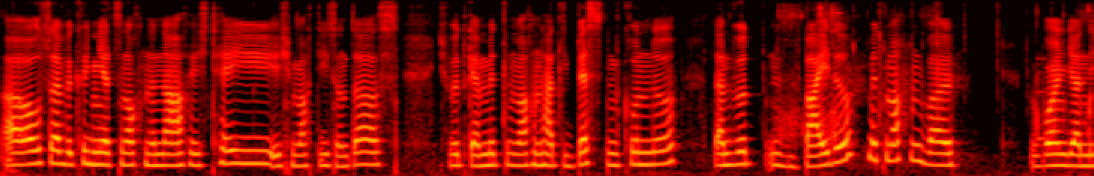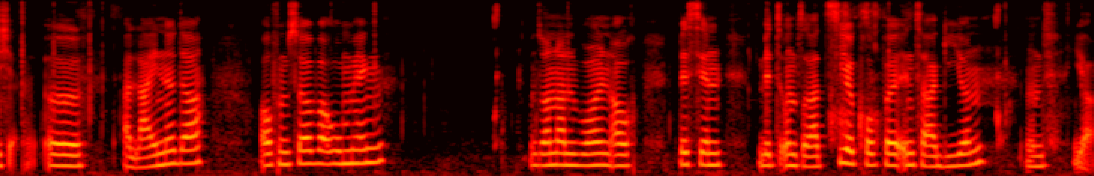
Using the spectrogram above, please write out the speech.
Außer wir kriegen jetzt noch eine Nachricht, hey, ich mache dies und das. Ich würde gerne mitmachen, hat die besten Gründe. Dann wird beide mitmachen, weil wir wollen ja nicht äh, alleine da auf dem Server rumhängen, sondern wollen auch ein bisschen mit unserer Zielgruppe interagieren. Und ja.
